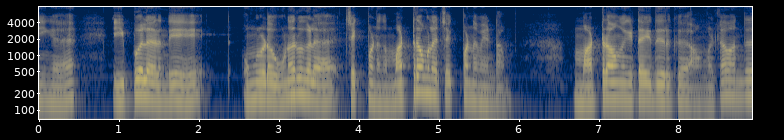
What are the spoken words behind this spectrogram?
நீங்கள் இப்போலேருந்தே உங்களோட உணர்வுகளை செக் பண்ணுங்கள் மற்றவங்கள செக் பண்ண வேண்டாம். மற்றவங்கக்கிட்ட இது இருக்குது அவங்கள்ட்ட வந்து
